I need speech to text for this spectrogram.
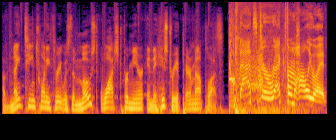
of 1923 was the most watched premiere in the history of Paramount Plus. That's direct from Hollywood.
